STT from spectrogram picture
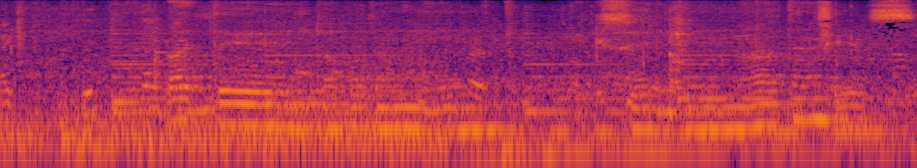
Like Cheers.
